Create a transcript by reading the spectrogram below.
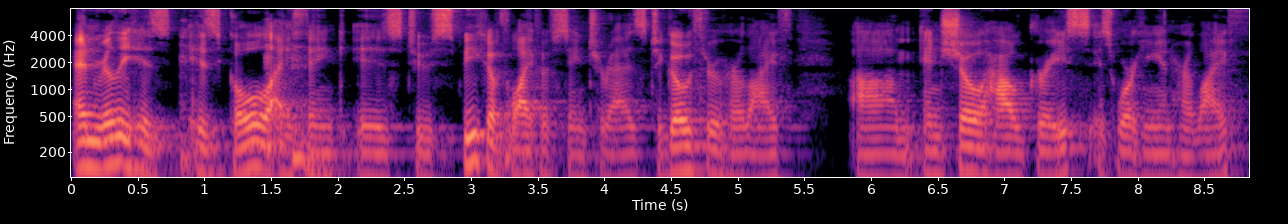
And really, his, his goal, I think, is to speak of the life of St. Therese, to go through her life um, and show how grace is working in her life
